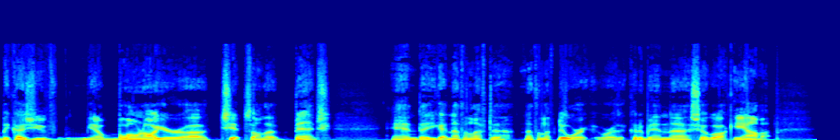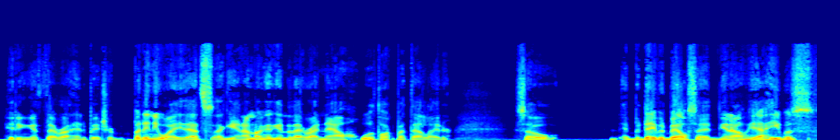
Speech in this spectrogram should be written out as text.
because you've you know blown all your uh, chips on the bench, and uh, you got nothing left to nothing left to do. Where, where it could have been uh, Shogo Akiyama hitting against that right-handed pitcher. But anyway, that's again, I'm not going to get into that right now. We'll talk about that later. So, but David Bell said, you know, yeah, he was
